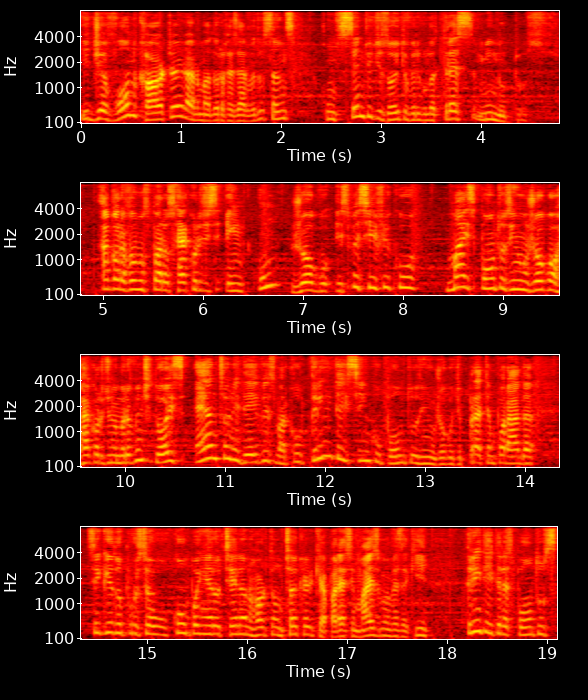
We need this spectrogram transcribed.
e Javon Carter, armador reserva do Suns, com 118,3 minutos. Agora vamos para os recordes em um jogo específico. Mais pontos em um jogo ao recorde número 22, Anthony Davis marcou 35 pontos em um jogo de pré-temporada, seguido por seu companheiro Taylor Horton Tucker, que aparece mais uma vez aqui, 33 pontos,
